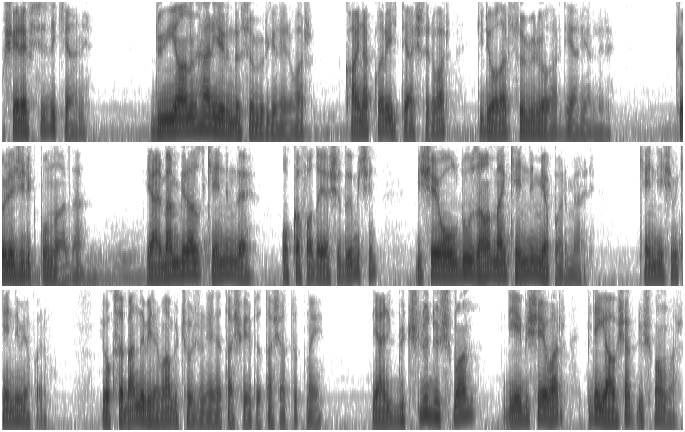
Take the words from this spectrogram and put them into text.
Bu şerefsizlik yani. Dünyanın her yerinde sömürgeleri var. Kaynaklara ihtiyaçları var. Gidiyorlar sömürüyorlar diğer yerleri. Kölecilik bunlarda. Yani ben biraz kendim de o kafada yaşadığım için bir şey olduğu zaman ben kendim yaparım yani. Kendi işimi kendim yaparım. Yoksa ben de bilirim abi çocuğun eline taş verip de taş attırtmayı. Yani güçlü düşman diye bir şey var. Bir de yavşak düşman var.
